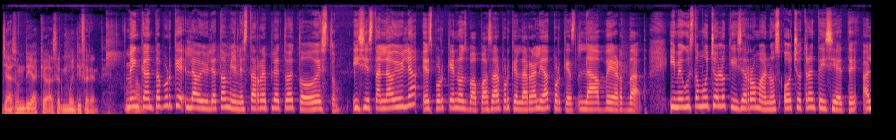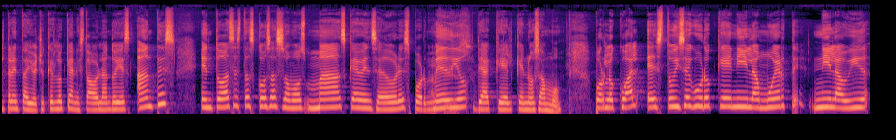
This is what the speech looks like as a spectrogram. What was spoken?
ya es un día que va a ser muy diferente. Me encanta porque la Biblia también está repleto de todo esto. Y si está en la Biblia es porque nos va a pasar, porque es la realidad, porque es la verdad. Y me gusta mucho lo que dice Romanos 8:37 al 38, que es lo que han estado hablando, y es, antes en todas estas cosas somos más que vencedores por Así medio es. de aquel que nos amó. Por lo cual estoy seguro que ni la muerte, ni la vida,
